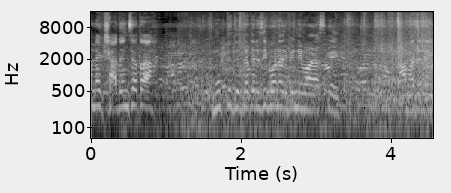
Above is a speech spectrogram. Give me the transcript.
অনেক স্বাধীনতা, মুক্তিযোদ্ধাদের জীবনের বিনিময় আজকে আমাদের এই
